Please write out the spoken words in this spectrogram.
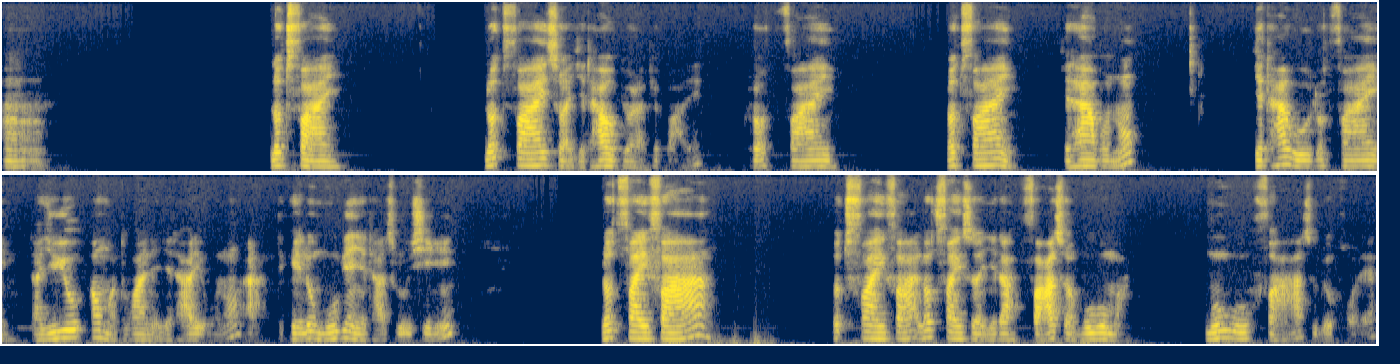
အမ် lot file lot file ဆိုတာယထာကိုပြောတာဖြစ်ပါတယ် lot file lot file ယထာပေါ့နော်ယထာကို lot file ဒါရိုးရိုးအောက်မှာသွားနေတဲ့ယထာတွေပေါ့နော်အာတကယ်လို့မူးပြန်ယထာဆိုလို့ရှိရင် lot file ဖာ lot file ဖာ lot file ဆိုတာယထာဖာဆိုတာမူးပေါ်မှာမူးကိုဖာဆိုလို့ခေါ်တယ်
